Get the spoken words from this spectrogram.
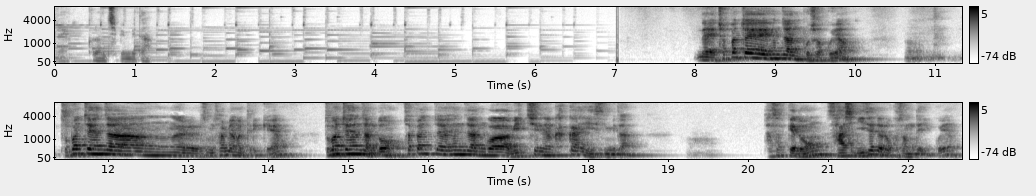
네, 그런 집입니다. 네, 첫 번째 현장 보셨고요. 어, 두 번째 현장을 좀 설명을 드릴게요. 두 번째 현장도 첫 번째 현장과 위치는 가까이 있습니다. 어, 다섯 개 동 42세대로 구성되어 있고요.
